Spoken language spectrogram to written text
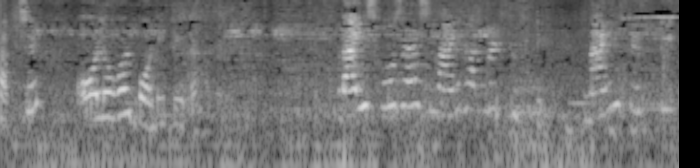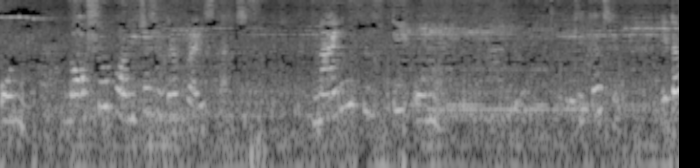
থাকছে। অল ওভার বডিতে price goes as nine hundred fifty nine fifty only নশো পঞ্চাশ এটার প্রাইস থাকছে। নাইন ফিফটি অনলি ঠিক আছে? এটা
